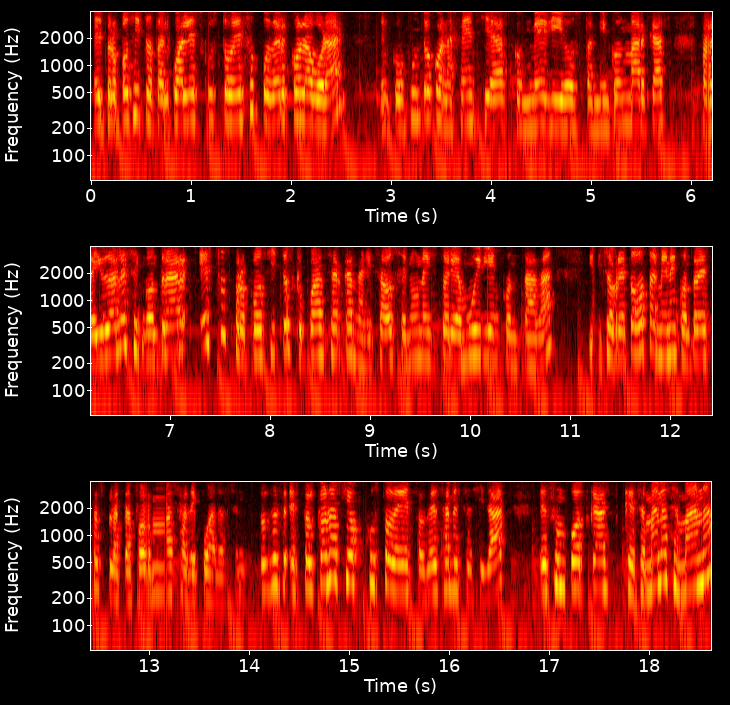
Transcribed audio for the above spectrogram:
el propósito tal cual es justo eso, poder colaborar en conjunto con agencias, con medios, también con marcas, para ayudarles a encontrar estos propósitos que puedan ser canalizados en una historia muy bien contada y sobre todo también encontrar estas plataformas adecuadas. Entonces, esto nació justo de eso, de esa necesidad. Es un podcast que semana a semana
